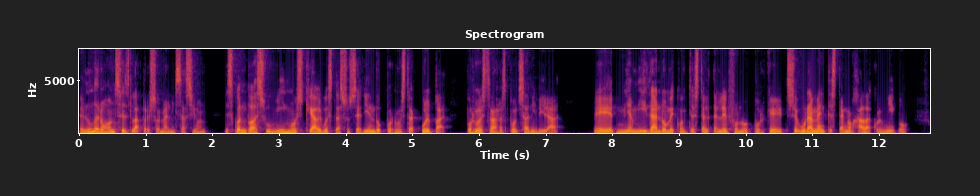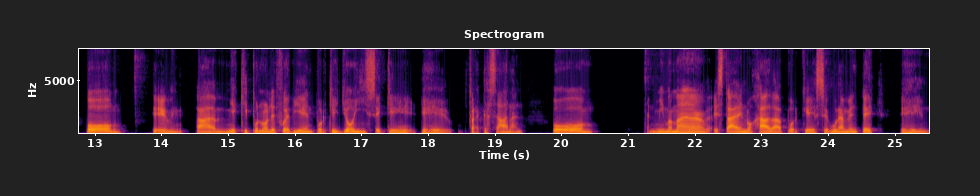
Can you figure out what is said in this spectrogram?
El número 11 es la personalización. Es cuando asumimos que algo está sucediendo por nuestra culpa, por nuestra responsabilidad. Eh, mi amiga no me contesta el teléfono porque seguramente está enojada conmigo. O eh, a mi equipo no le fue bien porque yo hice que eh, fracasaran. O mi mamá está enojada porque seguramente eh,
